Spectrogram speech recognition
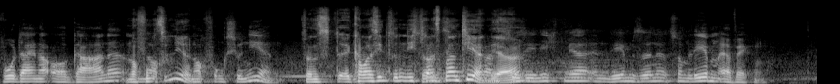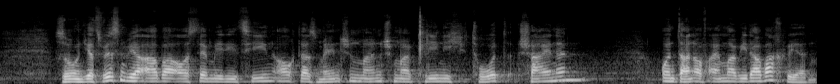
wo deine Organe noch funktionieren. Noch, noch funktionieren. Sonst äh, kann man sie nicht Sonst transplantieren. Kannst ja? du sie nicht mehr in dem Sinne zum Leben erwecken. So, und jetzt wissen wir aber aus der Medizin auch, dass Menschen manchmal klinisch tot scheinen und dann auf einmal wieder wach werden.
